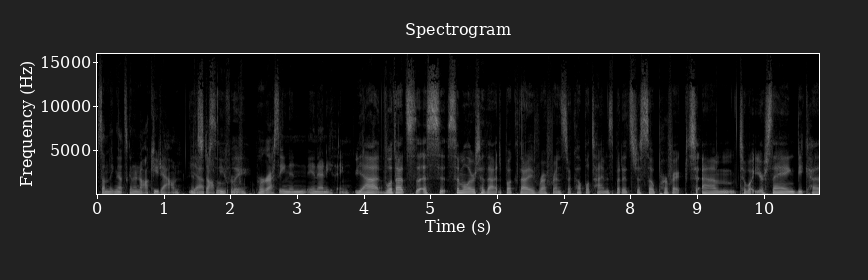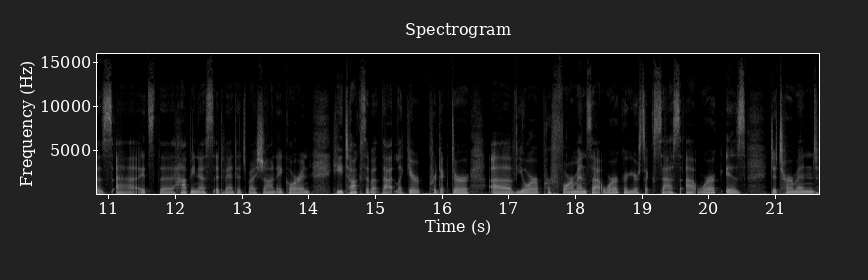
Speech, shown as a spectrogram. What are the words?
something that's going to knock you down and yeah, stop absolutely. you from progressing in, in anything. Yeah, well, that's similar to that book that I've referenced a couple times, but it's just so perfect um, to what you're saying because uh, it's the happiness advantage by Shawn Achor, and he talks about that, like your predictor of your performance at work or your success at work is determined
